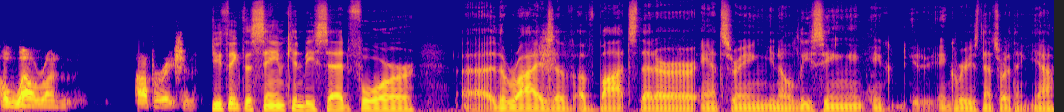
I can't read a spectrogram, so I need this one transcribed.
a well-run operation. Do you think the same can be said for uh, the rise of, of bots that are answering, you know, leasing inquiries, and that sort of thing? Yeah.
